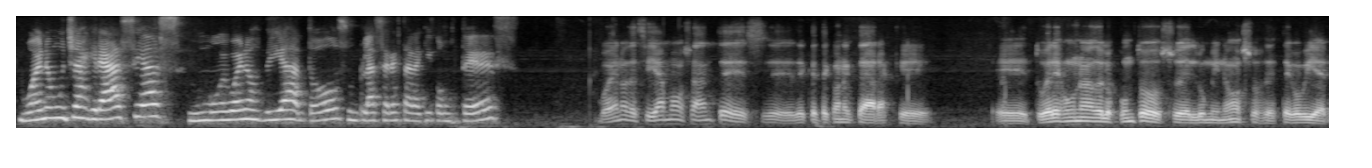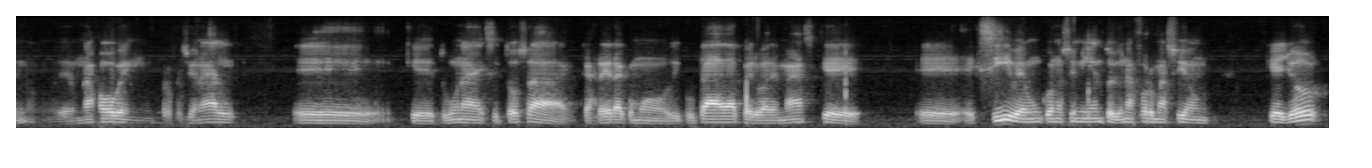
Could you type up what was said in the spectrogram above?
Bueno, muchas gracias. Muy buenos días a todos. Un placer estar aquí con ustedes. Bueno, decíamos antes eh, de que te conectaras que eh, tú eres uno de los puntos eh, luminosos de este gobierno, eh, una joven profesional eh, que tuvo una exitosa carrera como diputada, pero además que eh, exhibe un conocimiento y una formación que yo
